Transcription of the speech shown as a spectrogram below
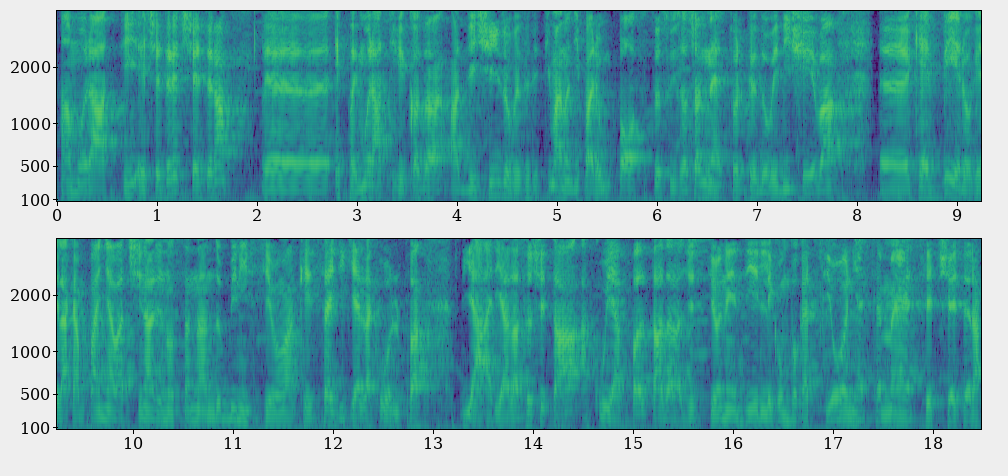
a Moratti, eccetera, eccetera. Eh, e poi Moratti che cosa ha deciso questa settimana di fare un post sui social network dove diceva eh, che è vero che la campagna vaccinale non sta andando benissimo, ma che sai di chi è la colpa? Di Aria, la società a cui è appaltata la gestione delle convocazioni, sms, eccetera.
